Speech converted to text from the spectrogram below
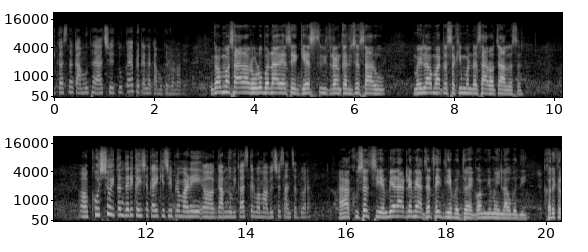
વિકાસના કામો થયા છે તો કયા પ્રકારના કામો કરવામાં આવ્યા? ગામમાં સારા રોડો બનાવ્યા છે ગેસ વિતરણ કર્યું છે સારું. મહિલાઓ માટે સખી મંડળ સારો ચાલે છે. ખુશ છો એકંદરે કહી શકાય કે જે પ્રમાણે ગામનો વિકાસ કરવામાં આવ્યો છે સાંસદ દ્વારા? હા ખુશ જ છીએ. બેન એટલે મેં હાજર થઈ જઈએ બધા ગામની મહિલાઓ બધી. ખરેખર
